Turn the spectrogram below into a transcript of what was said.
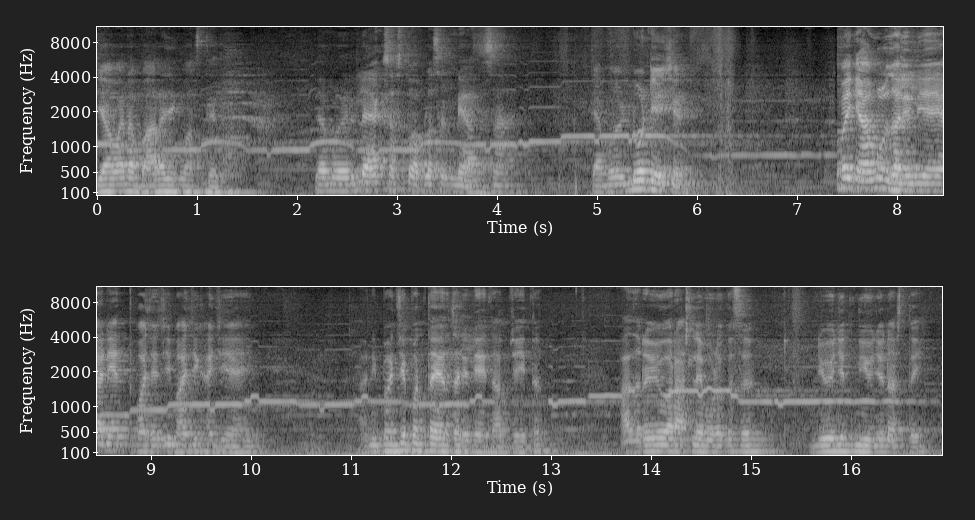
जेवायला बारा एक वाजतात. त्यामुळे रिलॅक्स असतो आपला संडे आजचा. त्यामुळे नो टेन्शन पैकी आंघोळ झालेली आहे आणि भाज्याची भाजी खायची आहे. आणि भजे पण तयार झालेले आहेत आमच्या इथं. आज रविवार असल्यामुळं कसं नियोजित नियोजन असतंय.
